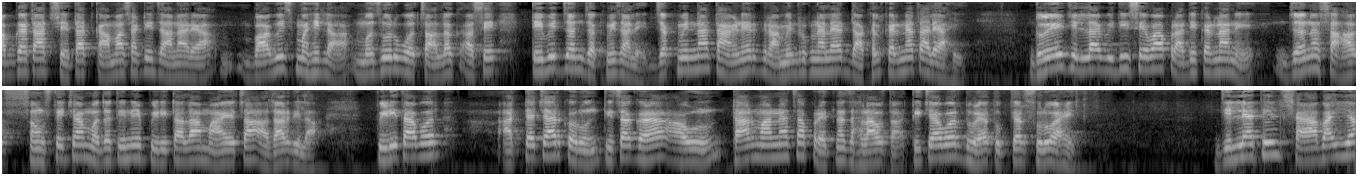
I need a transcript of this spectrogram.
अपघातात शेतात कामासाठी जाणाऱ्या बावीस महिला मजूर व चालक असे तेवीस जण जखमी झाले. जखमींना ठाणेर ग्रामीण रुग्णालयात दाखल करण्यात आले आहे. धुळे जिल्हा विधी सेवा प्राधिकरणाने जनसाहस संस्थेच्या मदतीने पीडिताला मायेचा आधार दिला. पीडितावर अत्याचार करून तिचा गळा आवळून ठार मारण्याचा प्रयत्न झाला होता. तिच्यावर धुळ्यात उपचार सुरू आहेत. जिल्ह्यातील शाळाबाह्य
